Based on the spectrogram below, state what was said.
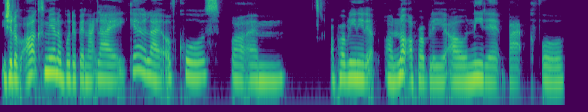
You should have asked me and I would have been like, like, yeah, like, of course, but um, I'll probably need it, or not, I'll probably, I'll need it back for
